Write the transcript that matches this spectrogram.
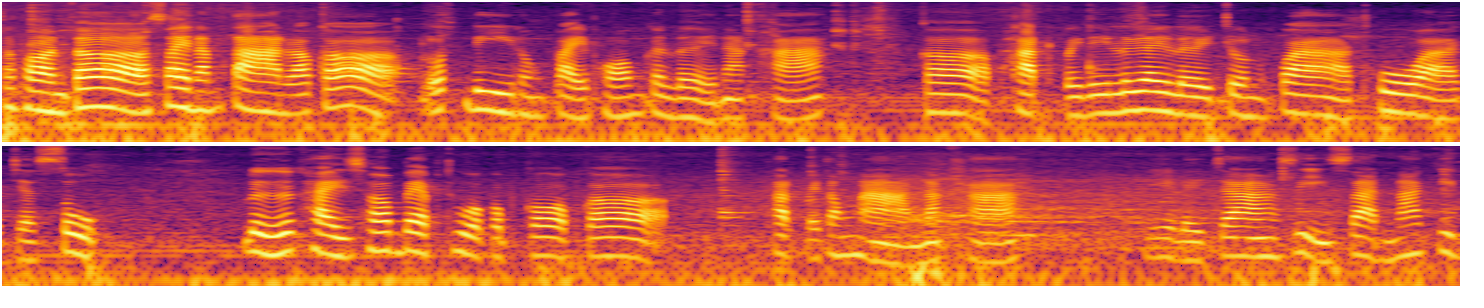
สะพรก็ใส่น้ำตาลแล้วก็รสดีลงไปพร้อมกันเลยนะคะ ก็ผัดไปเรื่อยๆเลย จนกว่าถั่วจะสุก หรือใครชอบแบบถั่วกรอบๆก็ผัดไปต้องนานนะคะ นี่เลยจ้าสีสันน่ากิน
